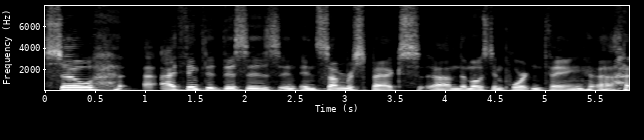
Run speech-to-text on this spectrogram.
So, I think that this is, in, in some respects, um, the most important thing. Uh,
